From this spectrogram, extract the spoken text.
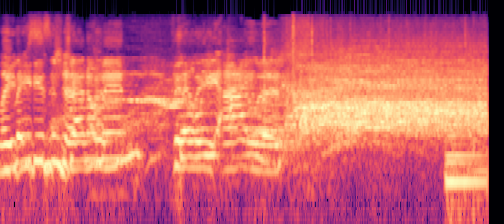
Ladies, Ladies and, gentlemen, gentlemen Billie Eilish. Eilish.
